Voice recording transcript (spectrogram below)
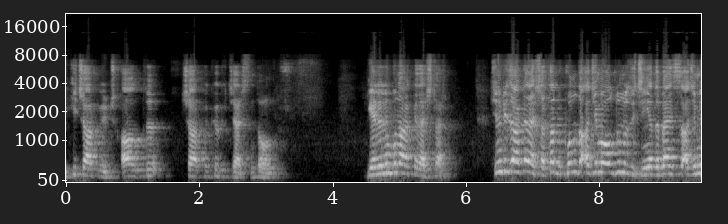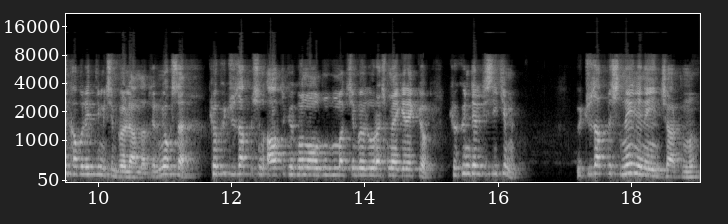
2 çarpı 3 6 çarpı kök içerisinde 10'dur. Gelelim buna arkadaşlar. Şimdi biz arkadaşlar tabii konuda acemi olduğumuz için ya da ben size acemi kabul ettiğim için böyle anlatıyorum. Yoksa kök 360'ın 6 kök 10 olduğunu bulmak için böyle uğraşmaya gerek yok. Kökün derecesi 2 mi? 360 neyle neyin çarpımı?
